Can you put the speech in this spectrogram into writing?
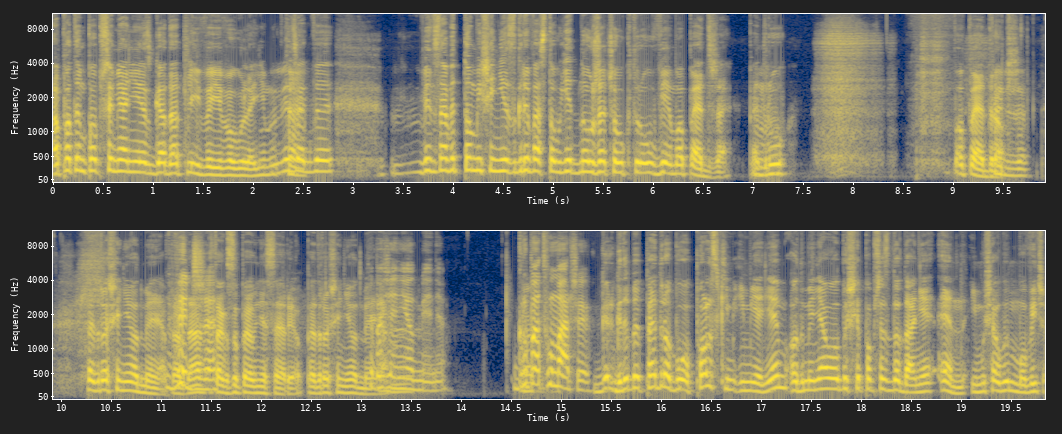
A potem po przemianie jest gadatliwy i w ogóle nie Więc Tak. jakby. Więc nawet to mi się nie zgrywa z tą jedną rzeczą, którą wiem o Pedrze. Pedru? Mhm. O Pedro. Pedrze. Pedro się nie odmienia, prawda? Wydrze. Tak zupełnie serio. Pedro się nie odmienia. Chyba się nie odmienia. Grupa tłumaczy. G- Gdyby Pedro było polskim imieniem, odmieniałoby się poprzez dodanie N i musiałbym mówić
